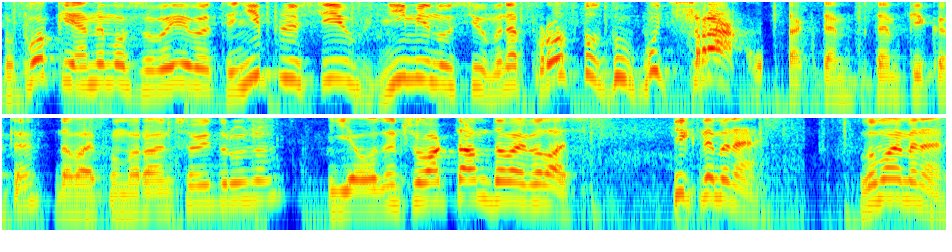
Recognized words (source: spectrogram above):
Бо поки я не можу виявити ні плюсів, ні мінусів, мене просто здовбуть сраку! Так, дем, дем пікати. Давай, помаранчевий, друже. Є один чувак там, давай вилазь. Пікни мене! Ломай мене!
